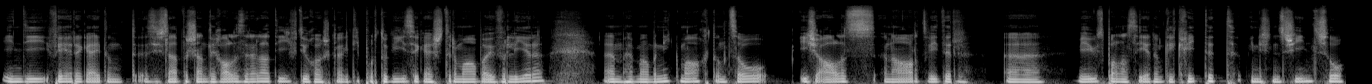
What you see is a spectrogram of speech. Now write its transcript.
in die Ferien geht und es ist selbstverständlich alles relativ. Du kannst gegen die Portugiesen gestern Abend verlieren, ähm, hat man aber nicht gemacht und so ist alles eine Art wieder äh, wie ausbalanciert und gekittet, mindestens scheint es so.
